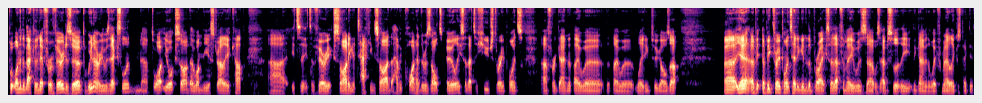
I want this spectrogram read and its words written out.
put one in the back of the net for a very deserved winner. He was excellent. And uh, Dwight Yorke side, they won the Australia Cup. Uh, it's a, it's a very exciting attacking side. They haven't quite had the results early, so that's a huge three points uh, for a game that they were that they were leading two goals up. Uh, yeah, a, a, big three points heading into the break. So that for me was uh, was absolutely the game of the week from an A League perspective.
